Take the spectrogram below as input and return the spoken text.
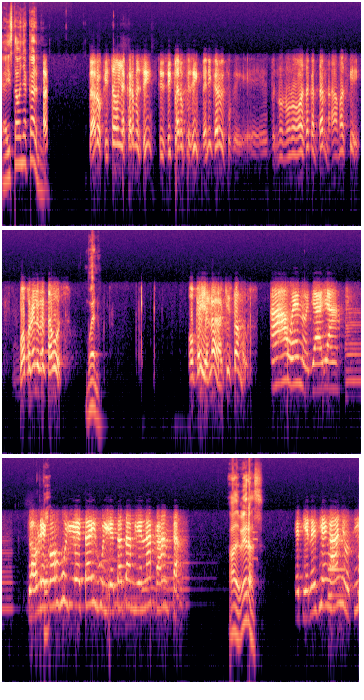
ahí está doña Carmen. Claro, aquí está doña Carmen, sí, sí, sí, claro que sí. Vení, Carmen, porque eh, pues no, no, no vas a cantar nada más que... Voy a ponerlo en altavoz. Bueno. Ok, nada, aquí estamos. Ah, bueno, ya, ya. Yo hablé con Julieta y Julieta también la canta. Ah, ¿de veras? Que tiene 100 años, ¿sí?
